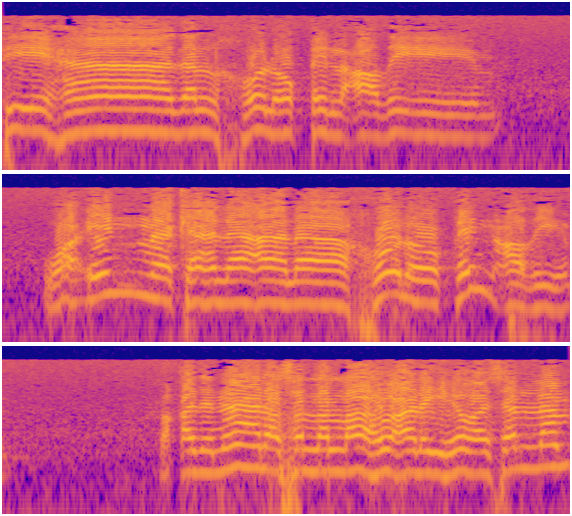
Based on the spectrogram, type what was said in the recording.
في هذا الخلق العظيم. وإنك لعلى خلق عظيم. فقد نال صلى الله عليه وسلم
